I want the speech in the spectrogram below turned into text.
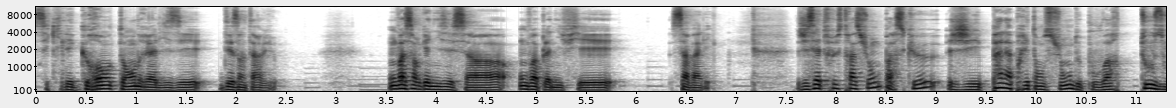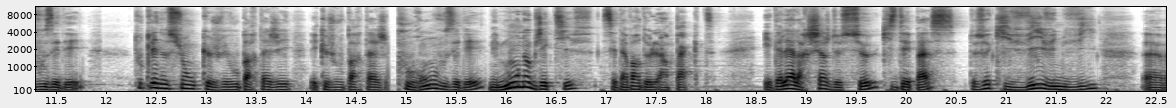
c'est qu'il est grand temps de réaliser des interviews. On va s'organiser ça, on va planifier, ça va aller. J'ai cette frustration parce que j'ai pas la prétention de pouvoir tous vous aider. Toutes les notions que je vais vous partager et que je vous partage pourront vous aider, mais mon objectif, c'est d'avoir de l'impact et d'aller à la recherche de ceux qui se dépassent, de ceux qui vivent une vie euh,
